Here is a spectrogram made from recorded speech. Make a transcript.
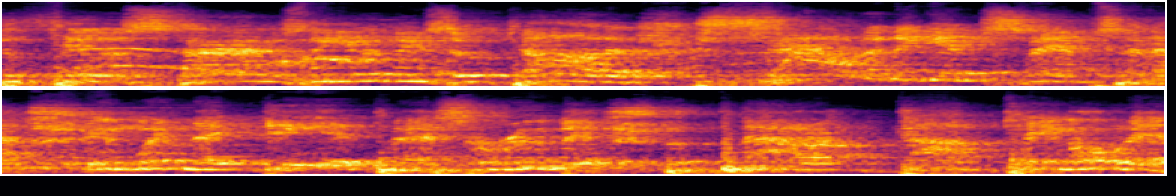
the Philistines, the enemies of God, uh, shouted against Samson, uh, and when they did, Pastor Ruby, the power of God came on him.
